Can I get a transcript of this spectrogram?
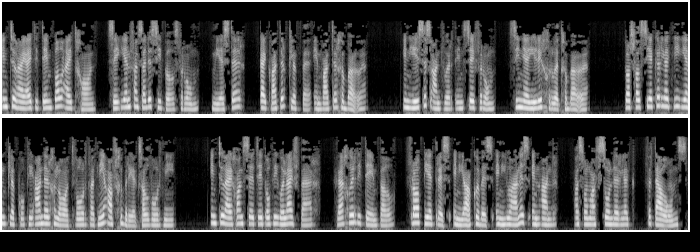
En toe hy uit die tempel uitgaan, sê een van zijn disciples vir hom, Meester, kijk wat er klippe en wat er gebouwen. En Jezus antwoord en sê vir hom, sien jy hierdie groot gebouwen? Daar sal zekerlijk niet een klip op die ander gelaat word wat niet afgebreek zal worden. nie. En toe hy gaan sit het op die olijfberg, reg oor die tempel, vrouw Petrus en Jacobus en Johannes en ander, as om afzonderlijk, vertel ons,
